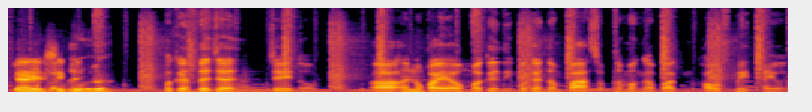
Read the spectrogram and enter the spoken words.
Dahil Yung maganda- siguro. Maganda dyan, Jay, no? Ah, ano Mm. kaya ang magandang, magandang pasok ng mga bagong housemate ngayon?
